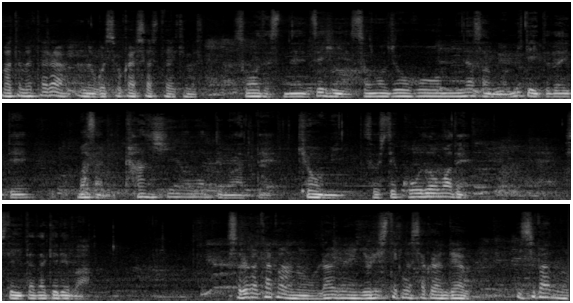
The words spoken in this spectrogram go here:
まとめたらあのご紹介させていただきます。そうですね。ぜひその情報を皆さんも見ていただいてまさに関心を持ってもらって興味そして行動までしていただければ。それが多分あの来年より素敵な桜に出会う一番の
